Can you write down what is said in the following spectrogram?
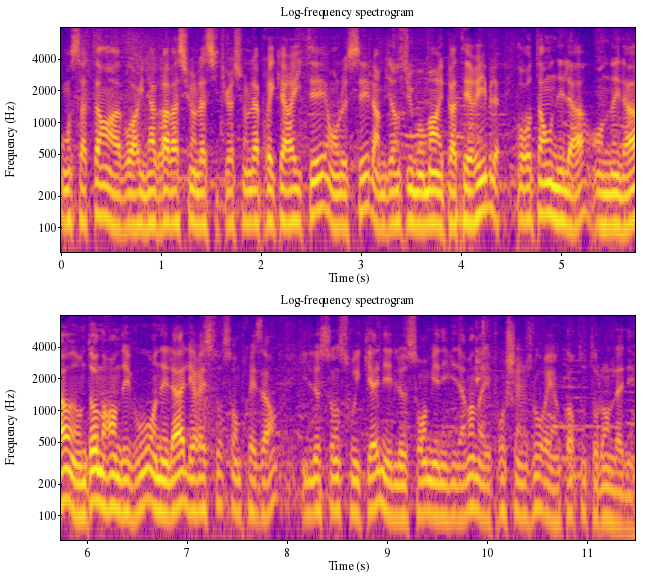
On s'attend à avoir une aggravation de la situation de la précarité, on le sait, l'ambiance du moment n'est pas terrible. Pour autant, on est là, on est là, on donne rendez-vous, on est là, les restos sont présents. Ils le sont ce week-end et ils le seront bien évidemment dans les prochains jours et encore tout au long de l'année.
